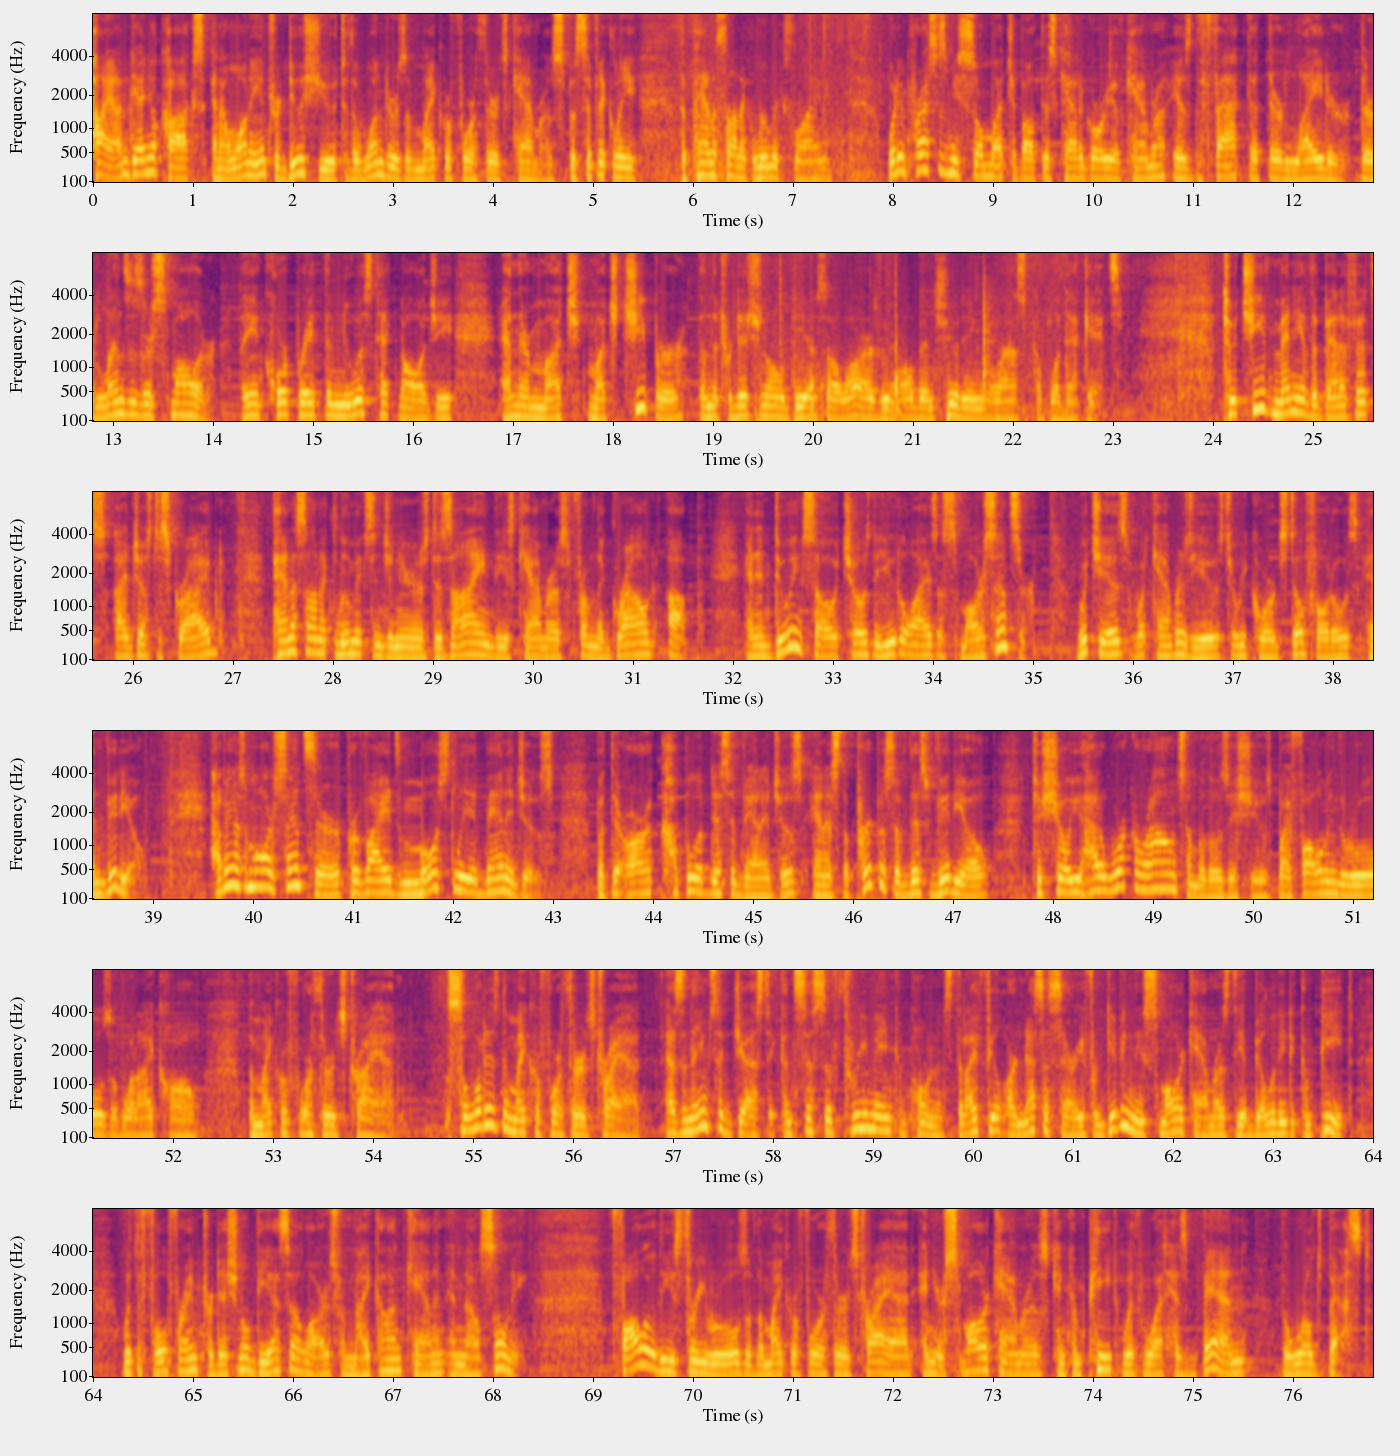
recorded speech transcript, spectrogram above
Hi, I'm Daniel Cox, and I want to introduce you to the wonders of Micro Four Thirds cameras, specifically the Panasonic Lumix line. What impresses me so much about this category of camera is the fact that they're lighter, their lenses are smaller, they incorporate the newest technology, and they're much, much cheaper than the traditional DSLRs we've all been shooting the last couple of decades. To achieve many of the benefits I just described, Panasonic Lumix engineers designed these cameras from the ground up, and in doing so chose to utilize a smaller sensor, which is what cameras use to record still photos and video. Having a smaller sensor provides mostly advantages, but there are a couple of disadvantages, and it's the purpose of this video to show you how to work around some of those issues by following the rules of what I call the Micro Four Thirds Triad. So what is the Micro Four Thirds Triad? As the name suggests, it consists of three main components that I feel are necessary for giving these smaller cameras the ability to compete with the full-frame traditional DSLRs from Nikon, Canon, and now Sony. Follow these three rules of the Micro Four Thirds Triad and your smaller cameras can compete with what has been the world's best.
